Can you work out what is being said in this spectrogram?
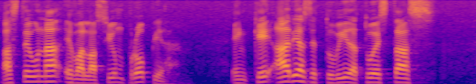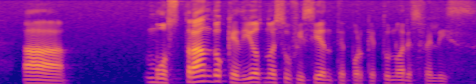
hazte una evaluación propia. ¿En qué áreas de tu vida tú estás ah, mostrando que Dios no es suficiente porque tú no eres feliz?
